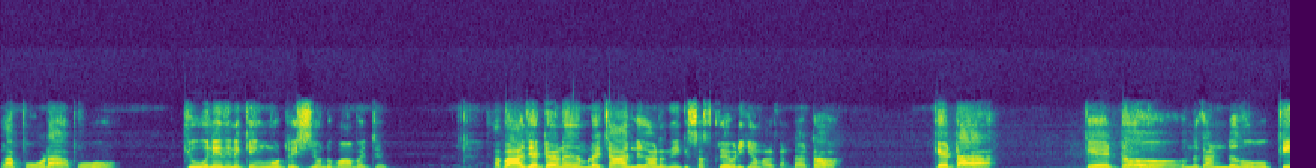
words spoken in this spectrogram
എടാ പോടാ പോ. ക്യൂവിനെ നിനക്ക് എങ്ങോട്ട് രക്ഷിച്ചോണ്ട് പോകാൻ പറ്റും? അപ്പോൾ ആദ്യമായിട്ടാണ് നമ്മുടെ ചാനൽ കാണുന്നതെങ്കിൽ സബ്സ്ക്രൈബ് അടിക്കാൻ മറക്കണ്ട കേട്ടോ കേട്ടാ? കേട്ടോ? ഒന്ന് കണ്ട് നോക്കി.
